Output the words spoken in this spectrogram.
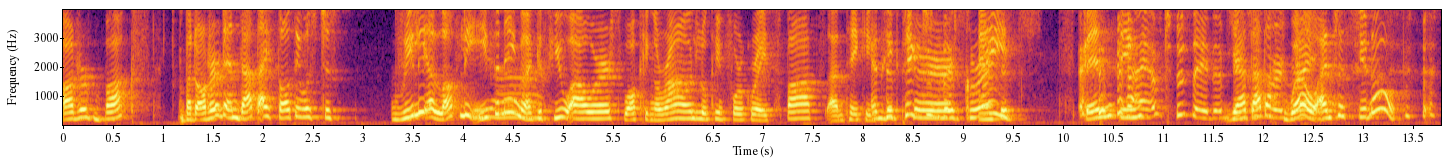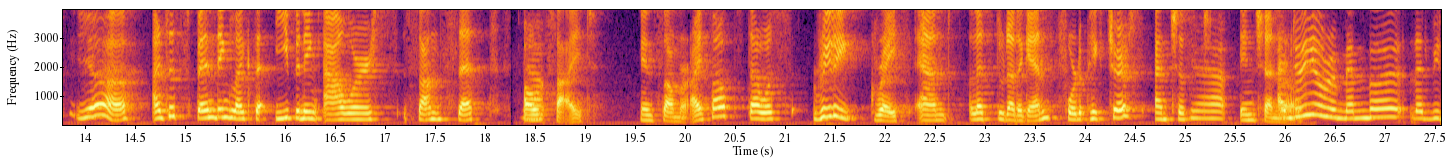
other bugs. But other than that, I thought it was just really a lovely evening, Yeah. like a few hours walking around looking for great spots and taking and the pictures. pictures were And great just spending i have to say the yeah that pictures as well great. and just you know yeah and just spending like the evening hours sunset Yeah. outside in summer i thought that was really great and let's do that again for the pictures and just Yeah. in general And do you remember that we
